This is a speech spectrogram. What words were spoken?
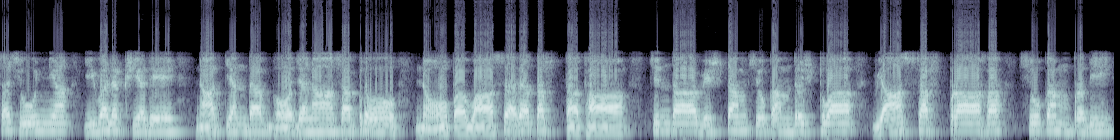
स शून्य इव लक्ष्यते। नात्यन्तभोजनासक्तो नोपवासरतस्तथा। चिन्ताविष्टं शुकं दृष्ट्वा व्यासः प्राह शुकं प्रति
